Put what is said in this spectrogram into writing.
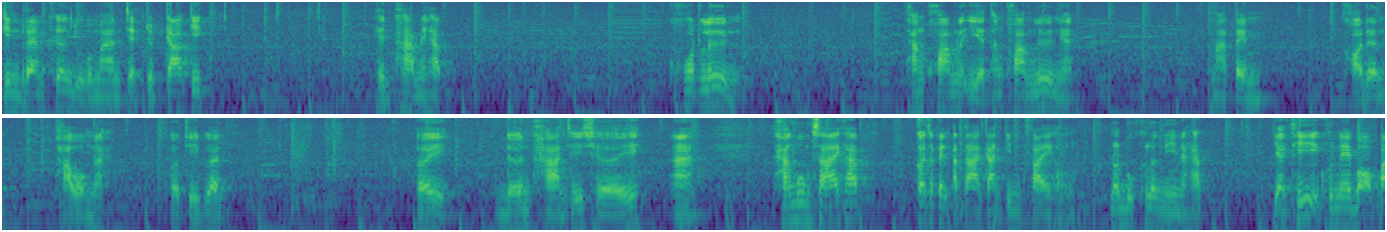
กินแรมเครื่องอยู่ประมาณ 7.9 กิก เห็นภาพไหมครับ โคตรลื่น ทั้งความละเอียดทั้งความลื่นเนี่ย มาเต็ม ขอเดินผ่าวงหน่อย โทษทีเพื่อน เฮ้ย เดินผ่านเฉยๆ อะ ทางมุมซ้ายครับ ก็จะเป็นอัตราการกินไฟของโน้ตบุ๊กเครื่องนี้นะครับ อย่างที่คุณเมย์บอกไป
